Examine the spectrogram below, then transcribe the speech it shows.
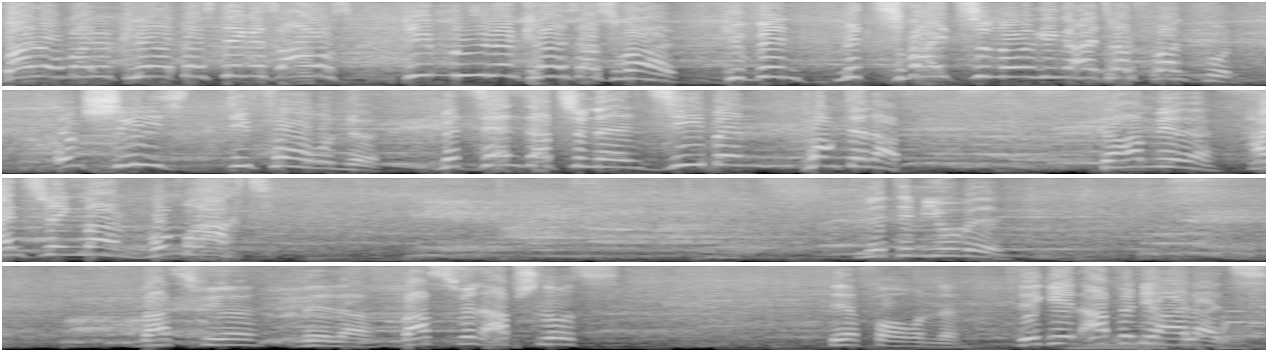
Ball nochmal geklärt. Das Ding ist aus. Die Mühlenkreisauswahl gewinnt mit 2 zu 0 gegen Eintracht Frankfurt und schließt die Vorrunde mit sensationellen sieben Punkten ab. Da haben wir Heinz Wingmann, Humbracht mit dem Jubel. Was für Bilder, was für ein Abschluss der Vorrunde. Wir gehen ab in die Highlights.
